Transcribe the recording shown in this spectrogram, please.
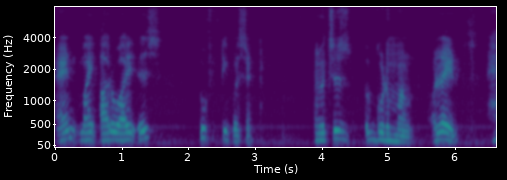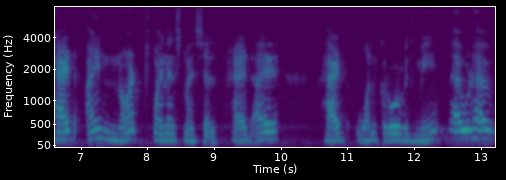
and my roi is 250% which is a good amount. All right had i not financed myself had i had 1 crore with me i would have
